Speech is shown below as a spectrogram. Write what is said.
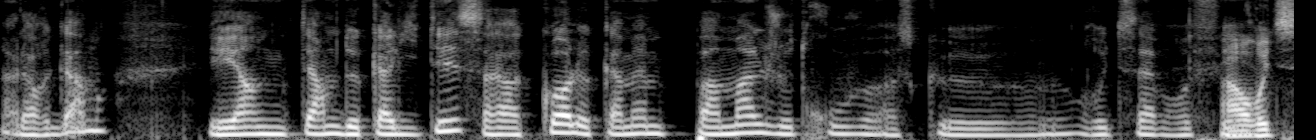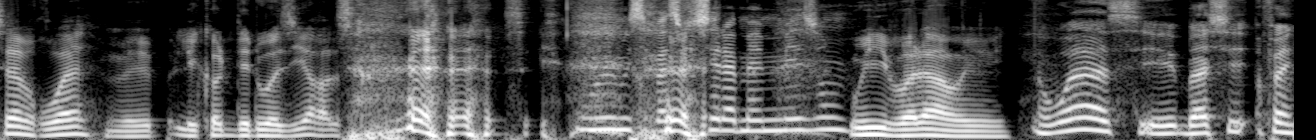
à leur gamme. Et en termes de qualité, ça colle quand même pas mal, je trouve, à ce que Rue de Sèvres fait. Alors, rue de Sèvres, ouais, mais l'école des loisirs. Oui, mais c'est parce que c'est la même maison. oui, voilà, oui. oui. Ouais, c'est, bah c'est, enfin,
